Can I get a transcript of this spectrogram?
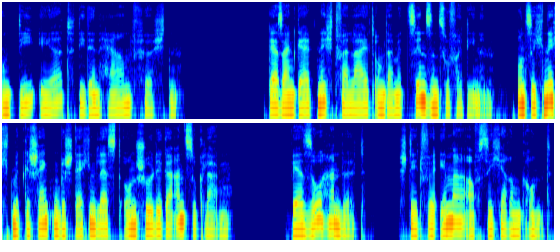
und die ehrt, die den Herrn fürchten, der sein Geld nicht verleiht, um damit Zinsen zu verdienen, und sich nicht mit Geschenken bestechen lässt, Unschuldige anzuklagen. Wer so handelt, steht für immer auf sicherem Grund.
